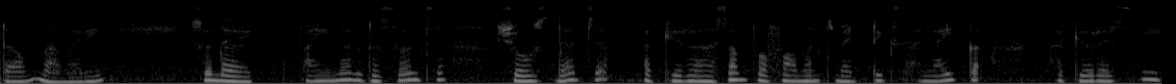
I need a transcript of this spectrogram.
term memory. So the final results shows that some performance metrics like accuracy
